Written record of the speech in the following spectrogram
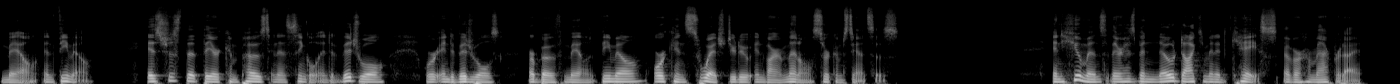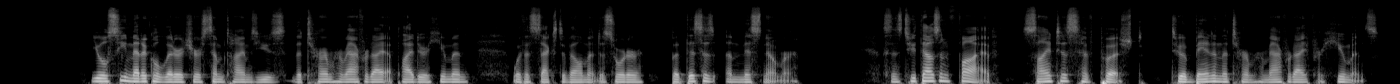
male and female. It's just that they are composed in a single individual, where individuals are both male and female, or can switch due to environmental circumstances. In humans, there has been no documented case of a hermaphrodite. You will see medical literature sometimes use the term hermaphrodite applied to a human with a sex development disorder, but this is a misnomer. Since 2005, scientists have pushed to abandon the term hermaphrodite for humans,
